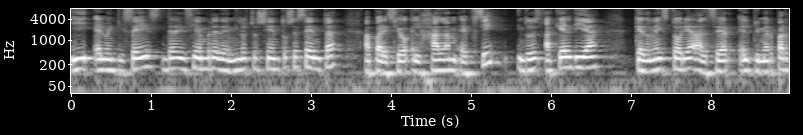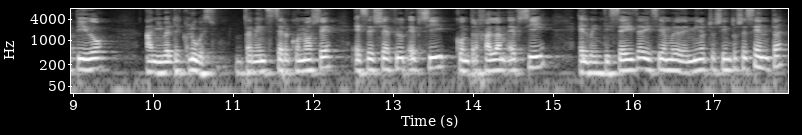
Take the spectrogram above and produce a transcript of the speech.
y el 26 de diciembre de 1860 apareció el Hallam FC. Entonces aquel día quedó en la historia al ser el primer partido a nivel de clubes. También se reconoce ese Sheffield FC contra Hallam FC el 26 de diciembre de 1860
